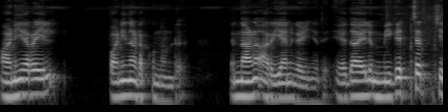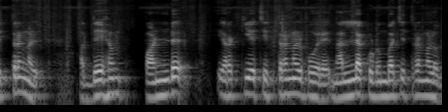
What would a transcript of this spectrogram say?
അണിയറയിൽ പണി നടക്കുന്നുണ്ട് എന്നാണ് അറിയാൻ കഴിഞ്ഞത്. ഏതായാലും മികച്ച ചിത്രങ്ങൾ അദ്ദേഹം പണ്ട് ഇറക്കിയ ചിത്രങ്ങൾ പോലെ നല്ല കുടുംബ ചിത്രങ്ങളും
